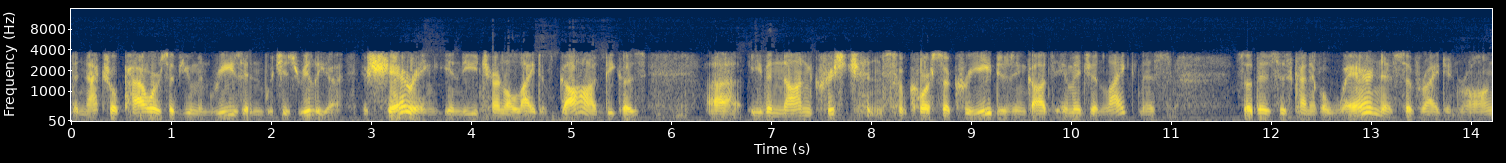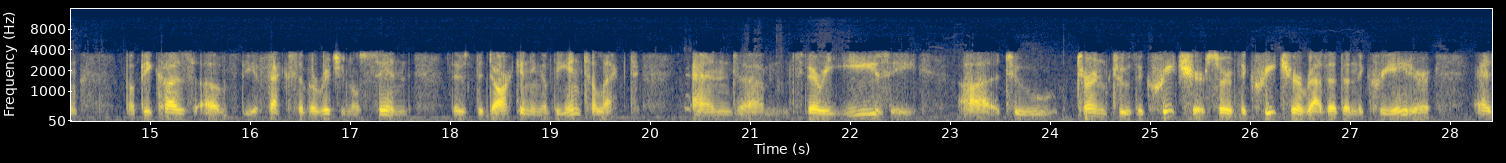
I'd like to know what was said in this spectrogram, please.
the natural powers of human reason, which is really a, a sharing in the eternal light of God, because uh, even non-Christians, of course, are created in God's image and likeness. So there's this kind of awareness of right and wrong, but because of the effects of original sin, there's the darkening of the intellect, and um, it's very easy uh, to turn to the creature, serve the creature rather than the creator, as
